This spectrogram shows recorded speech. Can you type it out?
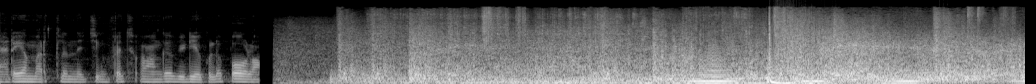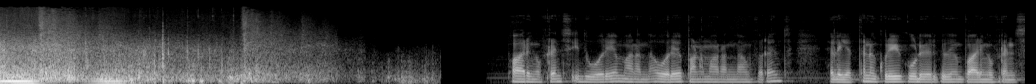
நிறைய மரத்தில் இருந்துச்சுங்க ஃப்ரெண்ட்ஸ் வாங்க வீடியோக்குள்ளே போகலாம். பாருங்கள் ஃப்ரெண்ட்ஸ் இது ஒரே மரம் தான் ஒரே பனை மரம் தான் ஃப்ரெண்ட்ஸ் இதில் எத்தனை குருவி கூடு இருக்குதுன்னு பாருங்கள் ஃப்ரெண்ட்ஸ்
